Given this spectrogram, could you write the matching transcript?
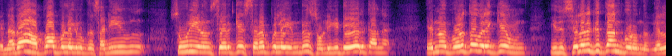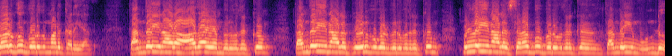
என்னதான் அப்பா பிள்ளைகளுக்கு சனிவு சூரியனும் சேர்க்கை சிறப்பில்லை என்று சொல்லிக்கிட்டே இருக்காங்க. என்னை பொறுத்த வரைக்கும் இது சிலருக்குத்தான் பொருந்தும். எல்லோருக்கும் பொருந்துமானு கிடையாது. தந்தையினால் ஆதாயம் பெறுவதற்கும் தந்தையினால் பேரு புகழ் பெறுவதற்கும் பிள்ளையினால் சிறப்பு பெறுவதற்கு தந்தையும் உண்டு.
